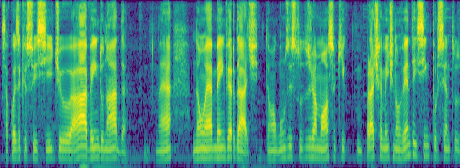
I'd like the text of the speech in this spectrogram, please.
Essa coisa que o suicídio, ah, vem do nada, né? Não é bem verdade. Então, alguns estudos já mostram que praticamente 95%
